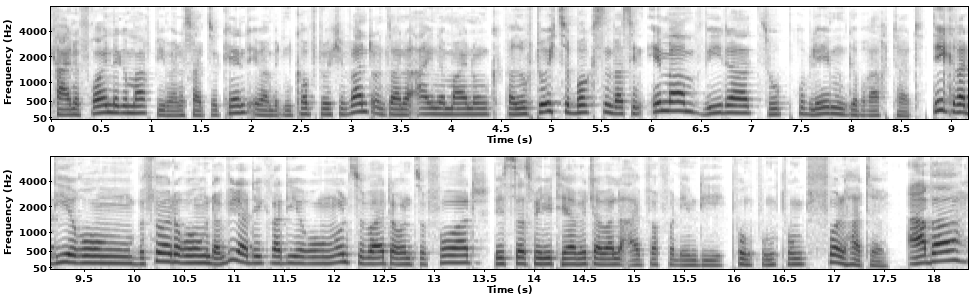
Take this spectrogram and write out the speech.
keine Freunde gemacht, wie man es halt so kennt, immer mit dem Kopf durch die Wand und seine eigene Meinung versucht durchzuboxen, was ihn immer wieder zu Problemen gebracht hat. Degradierung, Beförderung, dann wieder Degradierung und so weiter und so fort, bis das Militär mittlerweile einfach von ihm die Punkt, Punkt, Punkt voll hatte. Aber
